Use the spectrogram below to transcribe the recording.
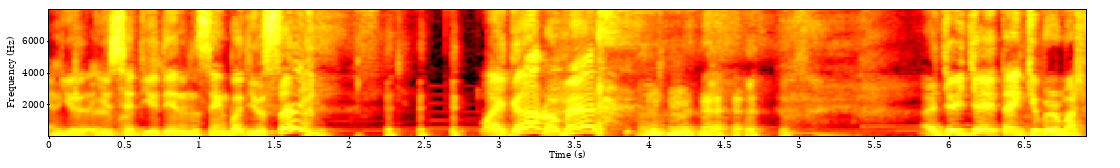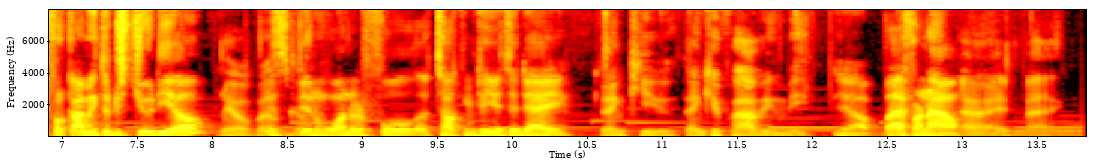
And Thank you very you said you didn't sing, but you sang. my God, oh man. Uh, JJ, thank you very much for coming to the studio. You're It's welcome. been wonderful uh, talking to you today. Thank you. Thank you for having me. Yeah. Bye for now. All right, bye.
